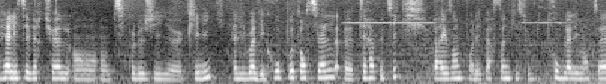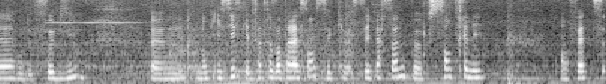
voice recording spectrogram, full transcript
réalité virtuelle en, psychologie euh, clinique. Elle y voit des gros potentiels euh, thérapeutiques, par exemple pour les personnes qui souffrent de troubles alimentaires ou de phobies. Donc ici, ce qui est très très intéressant, c'est que ces personnes peuvent s'entraîner en fait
